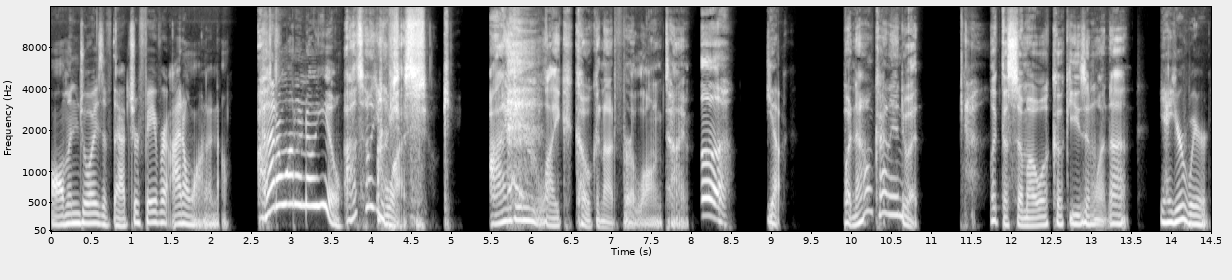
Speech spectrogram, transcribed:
almond joys, if that's your favorite, I don't want to know. I don't want to know you. I'll tell you what, I didn't like coconut for a long time, Ugh. Yuck. But now I'm kind of into it. Like the Samoa cookies and whatnot. Yeah, you're weird.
